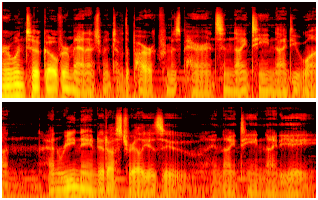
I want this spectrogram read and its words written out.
Irwin took over management of the park from his parents in 1991 and renamed it Australia Zoo in 1998.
